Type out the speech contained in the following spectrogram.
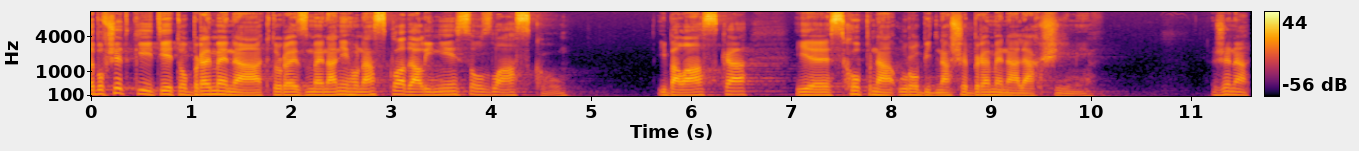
lebo všetky tieto bremená, ktoré sme na neho naskladali, nie sú s láskou. Iba láska je schopná urobiť naše bremená ľahšími. Žena,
